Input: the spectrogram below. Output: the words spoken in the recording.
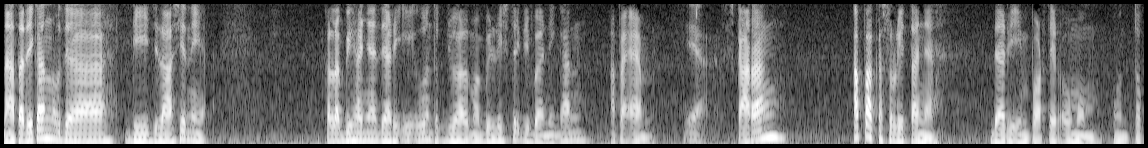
Nah, tadi kan udah dijelasin nih kelebihannya dari IU untuk jual mobil listrik dibandingkan APM. Iya. Sekarang apa kesulitannya dari importir umum untuk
